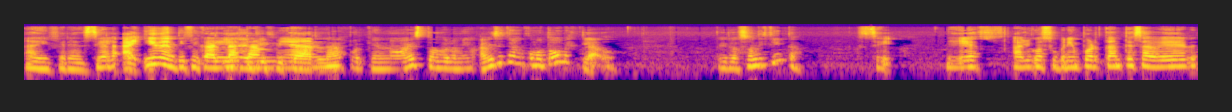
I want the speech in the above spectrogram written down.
A diferenciarlas, a identificarlas, identificarlas también. Porque no es todo lo mismo. A veces están como todo mezclado, pero son distintas. Sí, y es algo súper importante saber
